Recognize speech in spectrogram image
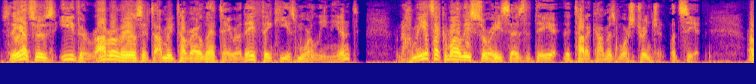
So the answer is either Rabbi Yosef to Amri They think he is more lenient. Nachman Yitzchak Amar he says that the, the Tanakama is more stringent. Let's see it. They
